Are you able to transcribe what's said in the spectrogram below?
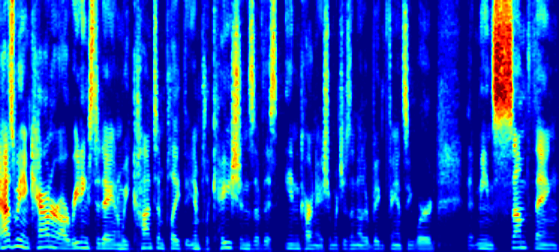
as we encounter our readings today and we contemplate the implications of this incarnation, which is another big fancy word that means something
